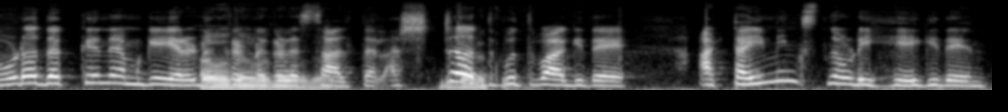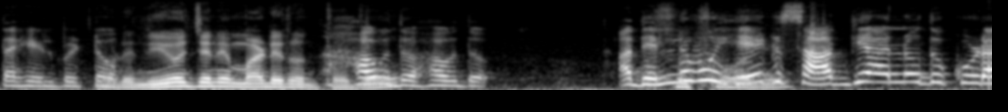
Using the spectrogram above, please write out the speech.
ನೋಡೋದಕ್ಕೆ ನಮಗೆ ಎರಡು ಕಣ್ಣುಗಳು ಸಾಲ್ತಲ್ಲ. ಅಷ್ಟು ಅದ್ಭುತವಾಗಿದೆ. ಆ ಟೈಮಿಂಗ್ಸ್ ನೋಡಿ ಹೇಗಿದೆ ಅಂತ ಹೇಳ್ಬಿಟ್ಟು. ನಿಯೋಜನೆ ಮಾಡಿರುವಂತ ಹೌದು ಹೌದು. ಅದೆಲ್ಲವೂ ಹೇಗೆ ಸಾಧ್ಯ ಅನ್ನೋದು ಕೂಡ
